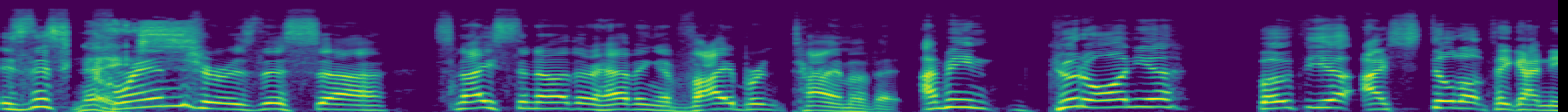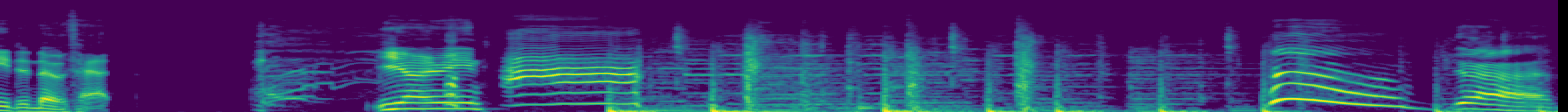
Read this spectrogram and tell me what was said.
Is this cringe or is this? Uh, it's nice to know they're having a vibrant time of it. I mean, good on you, both of you. I still don't think I need to know that. You know what I mean? Oh God!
